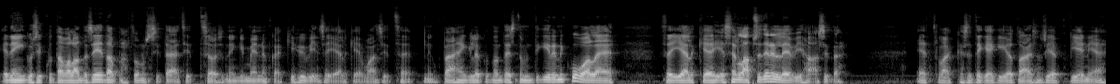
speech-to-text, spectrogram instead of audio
etenkin kun, sit, kun tavallaan tässä ei tapahtunut sitä, että sit se olisi jotenkin mennyt kaikki hyvin sen jälkeen, vaan sitten se niin päähenkilö, kun on testamenttikirja, niin kuolee sen jälkeen, ja sen lapset edelleen vihaa sitä, että vaikka se tekeekin jotain sellaisia pieniä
